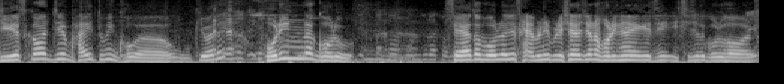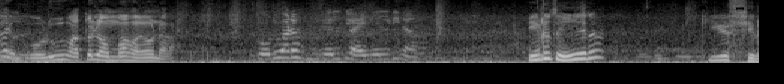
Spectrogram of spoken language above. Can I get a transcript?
জিজ্ঞেস কর যে ভাই তুমি কি বলে? হরিণ না গরু? সে এত বলল যে ফ্যামিলি প্রেশারের জন্য হরিণ হয়ে গেছে ইচ্ছে ছিল গরু হওয়ার। গরু অত লম্বা হয়ও না। গরু আরও হেলদি হয় হেলদি না। এগুলো তো ইয়ে না? কি ছিল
